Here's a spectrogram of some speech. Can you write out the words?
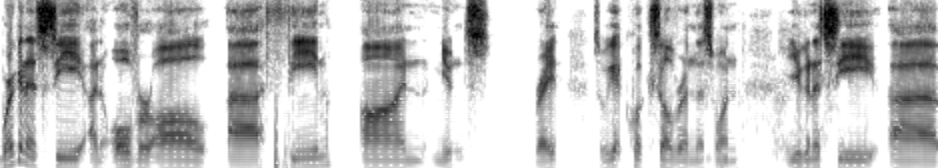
we're gonna see an overall uh, theme on mutants, right? So we get Quicksilver in this one. You're gonna see uh,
